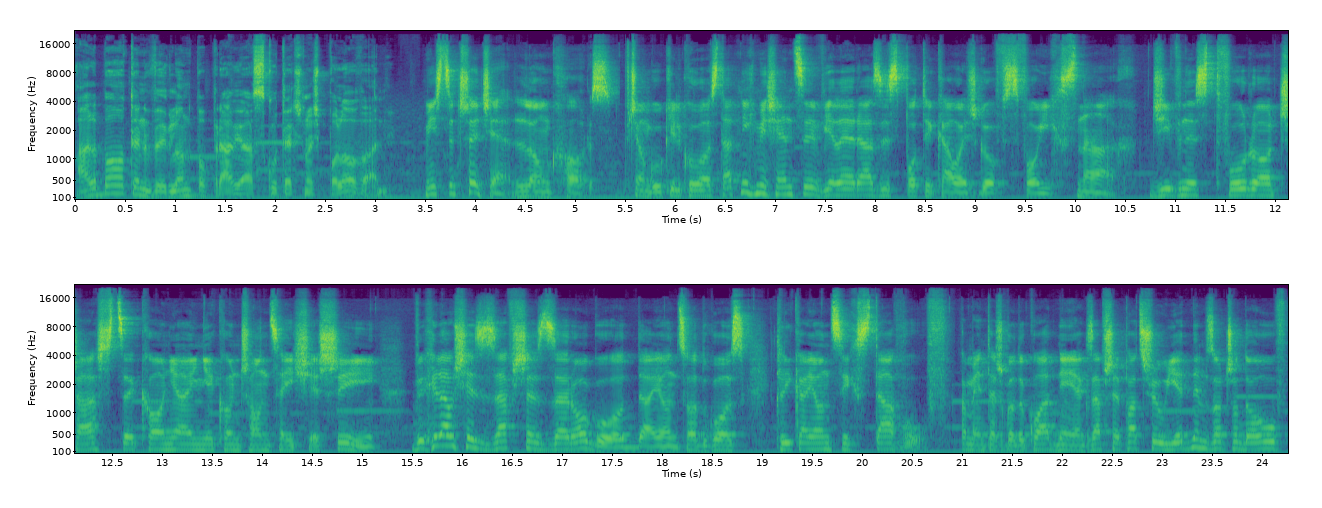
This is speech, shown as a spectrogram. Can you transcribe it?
Albo ten wygląd poprawia skuteczność polowań. Miejsce trzecie Long Horse. W ciągu kilku ostatnich miesięcy wiele razy spotykałeś go w swoich snach. Dziwny stwór o czaszce konia i niekończącej się szyi wychylał się zawsze za rogu, oddając odgłos klikających stawów. Pamiętasz go dokładnie, jak zawsze patrzył jednym z oczodołów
